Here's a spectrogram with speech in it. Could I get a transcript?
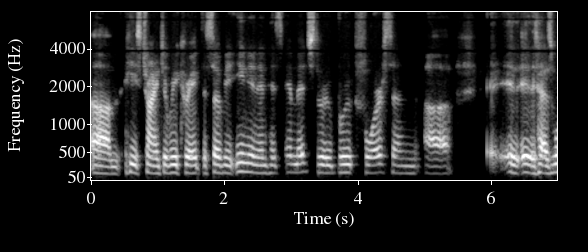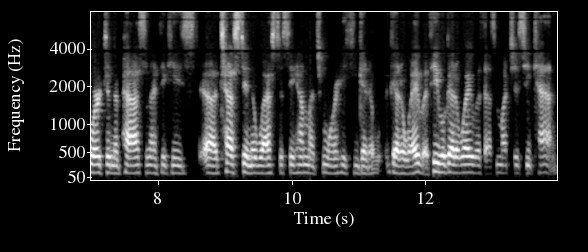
Um, he's trying to recreate the Soviet Union in his image through brute force and uh, it, it, has worked in the past, and I think he's uh, testing the West to see how much more he can get get away with. He will get away with as much as he can,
